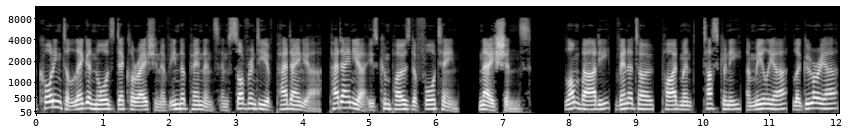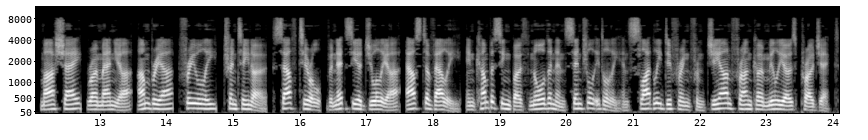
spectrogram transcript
According to Lega Nord's Declaration of Independence and Sovereignty of Padania, Padania is composed of 14 nations Lombardy, Veneto, Piedmont, Tuscany, Emilia, Liguria, Marche, Romagna, Umbria, Friuli, Trentino, South Tyrol, Venezia Giulia, Aosta Valley, encompassing both northern and central Italy and slightly differing from Gianfranco Miglio's project.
